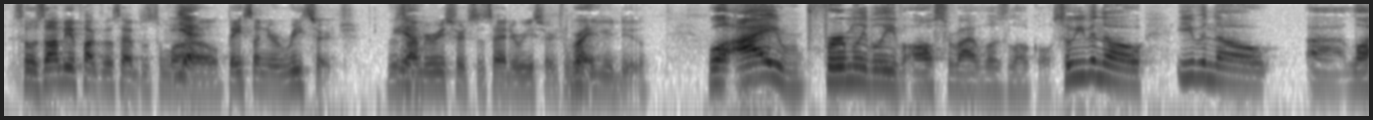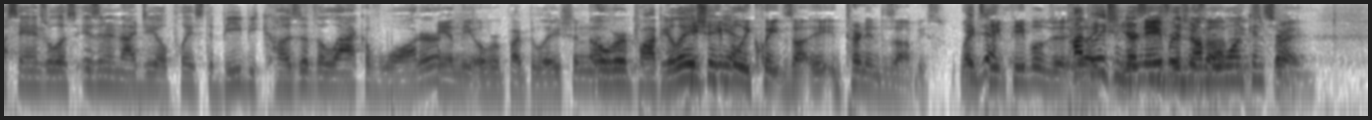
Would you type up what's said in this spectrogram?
So zombie apocalypse happens tomorrow, based on your research, the Yeah. Zombie Research Society research. What Right. do you do? Well, I firmly believe all survival is local. So even though even though uh, Los Angeles isn't an ideal place to be because of the lack of water, And the overpopulation. Overpopulation, People yeah. equate zo- turn into zombies. Like Exactly. pe- people, ju- population like, density is the number one concern. Right.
